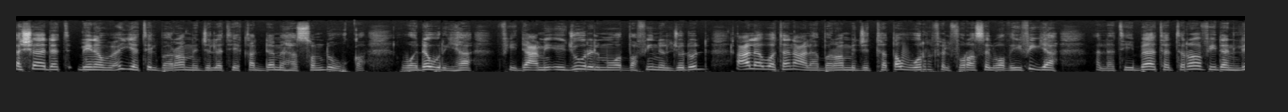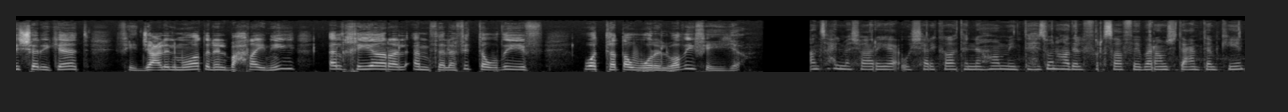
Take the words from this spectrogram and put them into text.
أشادت بنوعية البرامج التي قدمها الصندوق ودورها في دعم إجور الموظفين الجدد علاوة على برامج التطور في الفرص الوظيفية التي باتت رافدا للشركات في جعل المواطن البحريني الخيار الأمثل في التوظيف والتطور الوظيفي. أنصح المشاريع والشركات أنهم ينتهزون هذه الفرصة في برامج دعم تمكين.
